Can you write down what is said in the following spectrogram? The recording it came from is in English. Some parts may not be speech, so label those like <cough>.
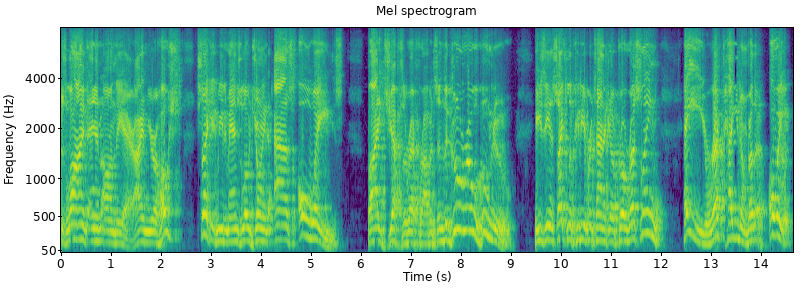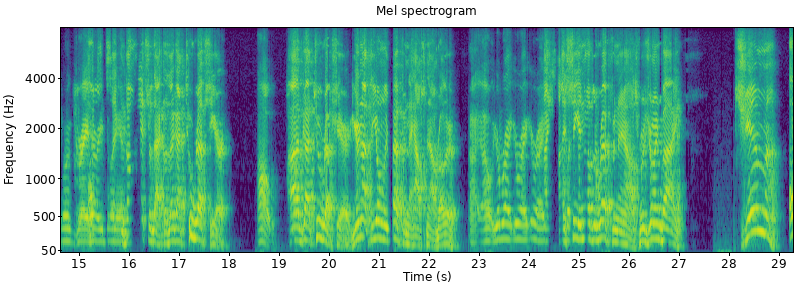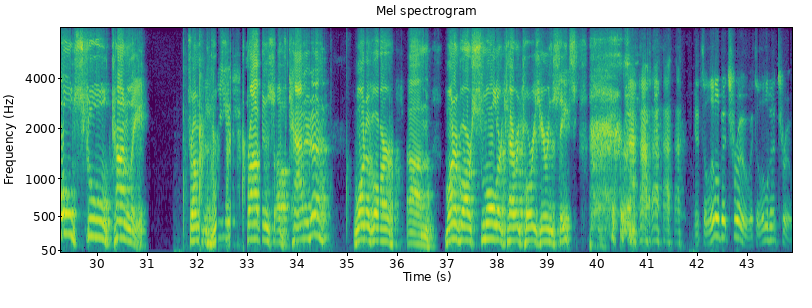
Wrestling with the Future is live and on the air. I'm your host, Psychic Medium Angelo, joined as always by Jeff the Ref Robinson, the guru who knew. He's the Encyclopedia Britannica of Pro Wrestling. Hey, Ref, how you doing, brother? Oh, wait. Doing great. How are you doing? Don't answer that because I got two refs here. Oh. I've got two refs here. You're not the only ref in the house now, brother. I, oh, you're right. You're right. You're right. I, I see another ref in the house. We're joined by Jim Old School Connolly from the great province of Canada, one of our um, one of our smaller territories here in the states. <laughs> it's a little bit true. It's a little bit true.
